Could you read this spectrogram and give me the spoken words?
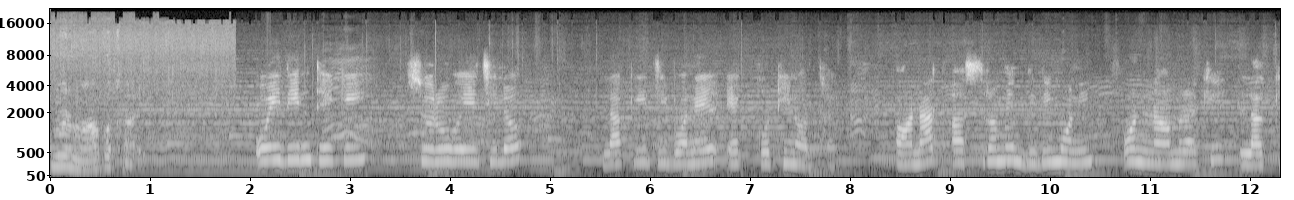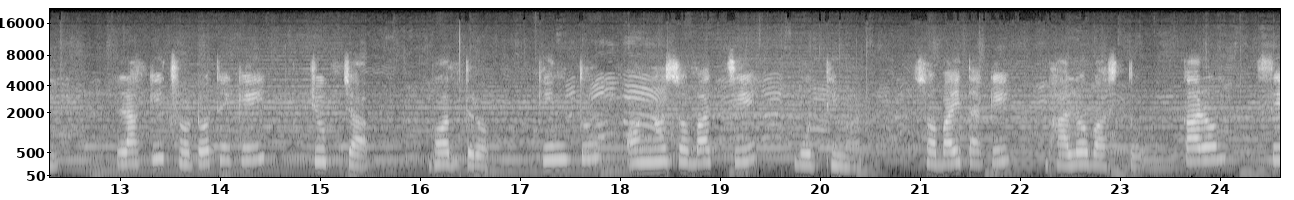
তোমার মা কোথায়? ওই দিন থেকেই শুরু হয়েছিল লাকি জীবনের এক কঠিন অধ্যায়। অনাথ আশ্রমের দিদিমণি ওর নাম রাখে লাকি। লাকি ছোট থেকেই চুপচাপ, ভদ্র, কিন্তু অন্য সবার চেয়ে বুদ্ধিমান। সবাই তাকে ভালোবাসত, কারণ সে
